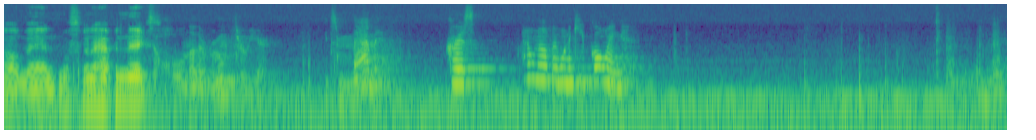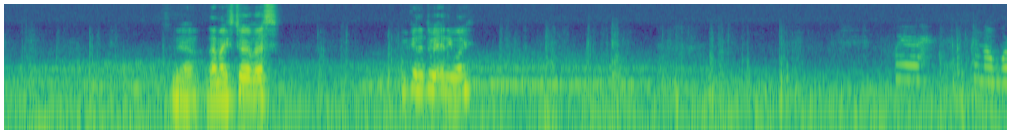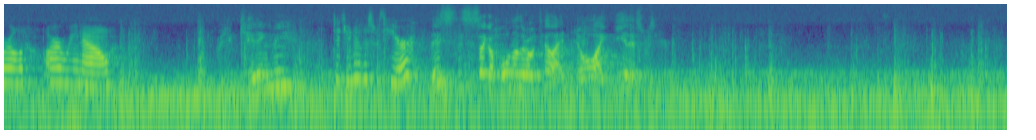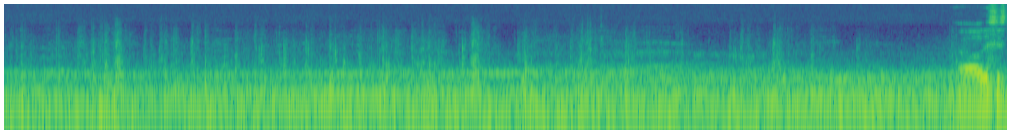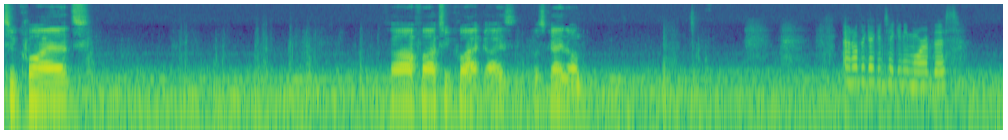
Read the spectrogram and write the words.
Oh man, what's gonna happen next? There's a whole nother room through here. It's mammoth. Chris, I don't know if I want to keep going. Yeah, that makes two of us. We're gonna do it anyway. Where in the world are we now? kidding me? Did you know this was here? This this is like a whole other hotel. I had no idea this was here. Oh, this is too quiet. Far, far too quiet, guys. What's going on? I don't think I can take any more of this.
